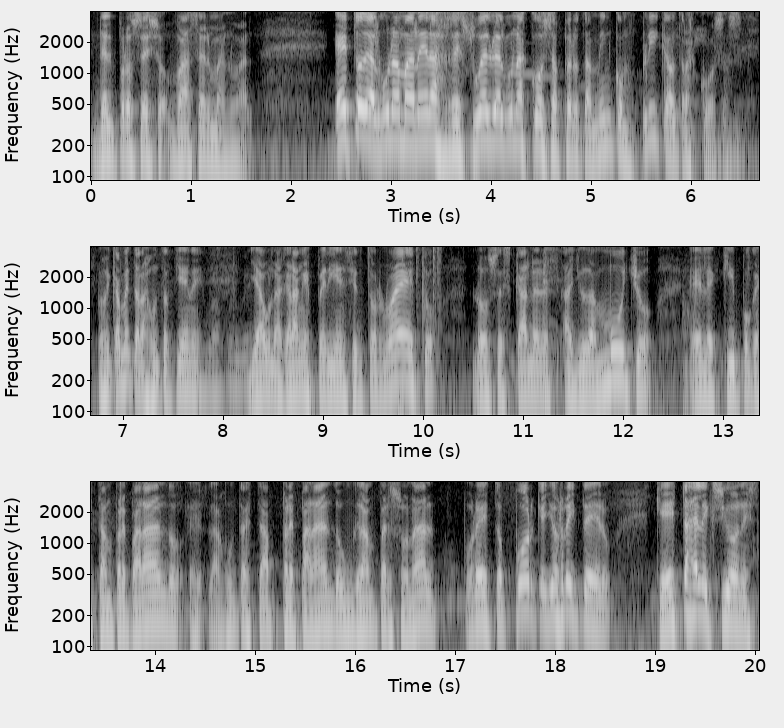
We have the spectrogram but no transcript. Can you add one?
del proceso va a ser manual. Esto de alguna manera resuelve algunas cosas, pero también complica otras cosas. Lógicamente la Junta tiene ya una gran experiencia en torno a esto, los escáneres ayudan mucho, el equipo que están preparando, eh, la Junta está preparando un gran personal por esto, porque yo reitero que estas elecciones,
